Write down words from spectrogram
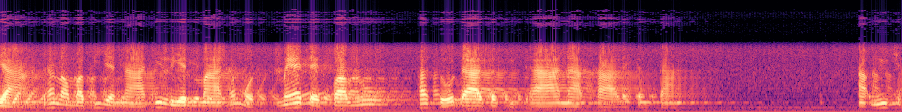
อย่างถ้าเรามาพิจารณาที่เรียนมาทั้งหมด แม้แต่ความรู้พระโสดาสกิทานาคาอะไรต่าง ๆอวิช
